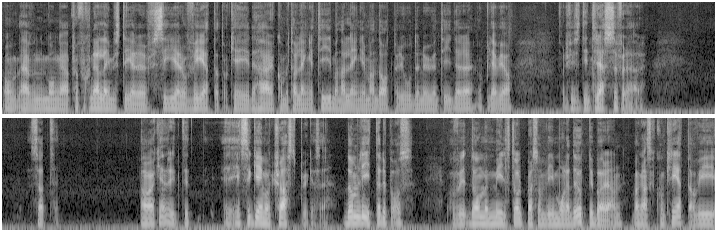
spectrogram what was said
Om även många professionella investerare ser och vet att okej, okay, det här kommer ta längre tid. Man har längre mandatperioder nu än tidigare, upplever jag. Och det finns ett intresse för det här. Så att, ja, jag kan riktigt, it's a game of trust brukar jag säga. De litade på oss. Och vi, de milstolpar som vi målade upp i början var ganska konkreta och vi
